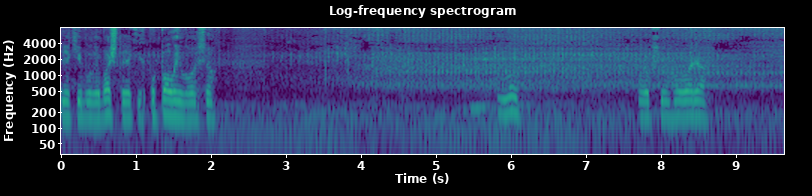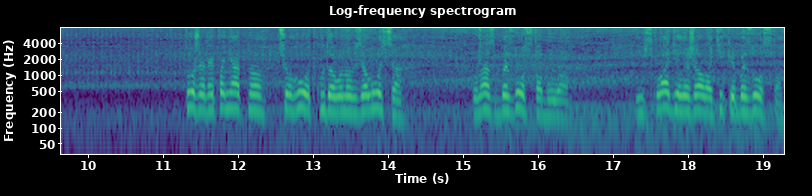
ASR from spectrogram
які були, бачите, яких попалило ось. Ну, в общем говоря. Тоже непонятно чого, откуда воно взялося. У нас безоста була. І в складі лежала тільки безоста.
